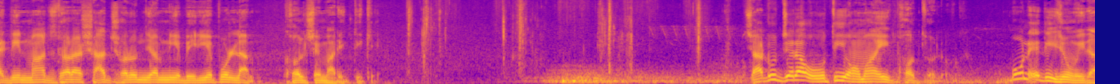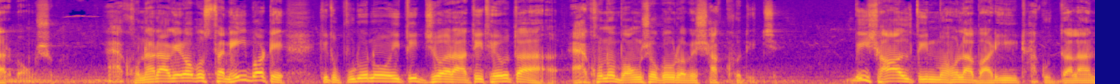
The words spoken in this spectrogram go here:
একদিন মাছ ধরার সাজ সরঞ্জাম নিয়ে বেরিয়ে পড়লাম খলসেমারির দিকে। চাটুজ্জেরা অতি অমায়িক ভদ্রলোক, বনেদি জমিদার বংশ। এখন আর আগের অবস্থা নেই বটে, কিন্তু পুরনো ঐতিহ্য আর আতিথেয়তা এখনও বংশ গৌরবের সাক্ষ্য দিচ্ছে। বিশাল তিন মহলা বাড়ি, ঠাকুর দালান।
